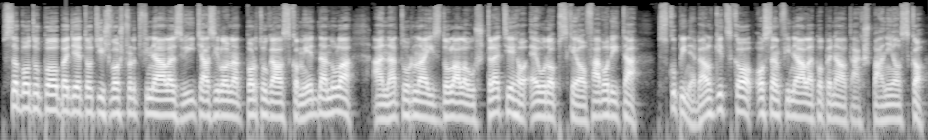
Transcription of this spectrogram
V sobotu po obede totiž vo štvrtfinále zvíťazilo nad Portugalskom 1-0 a na turnaji zdolalo už tretieho európskeho favorita. V skupine Belgicko, 8 finále po penáltach Španielsko.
